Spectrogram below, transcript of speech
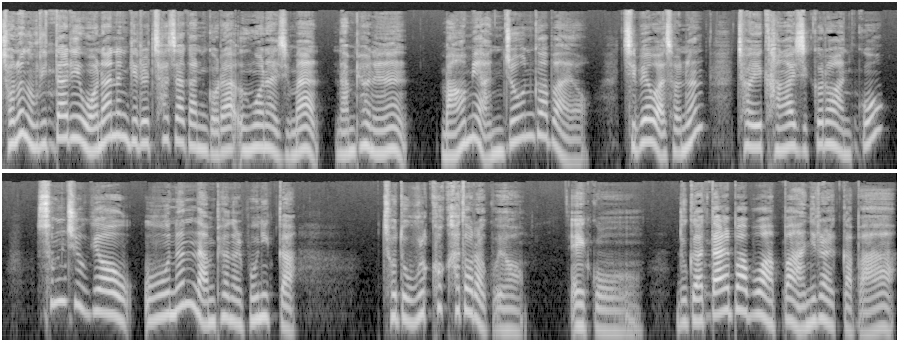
저는 우리 딸이 원하는 길을 찾아간 거라 응원하지만 남편은 마음이 안 좋은가 봐요. 집에 와서는 저희 강아지 끌어안고 숨죽여 우는 남편을 보니까 저도 울컥하더라고요. 에고, 누가 딸 바보 아빠 아니랄까봐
